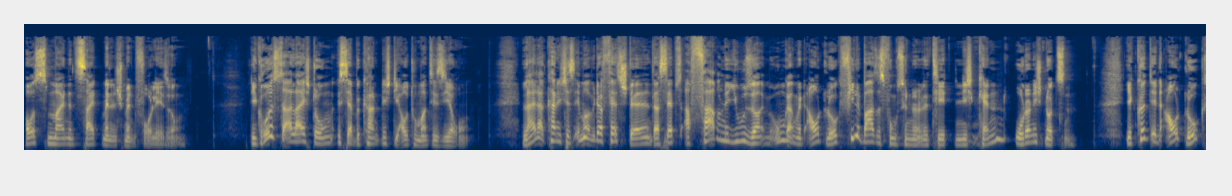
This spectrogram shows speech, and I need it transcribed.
aus meinen Zeitmanagement-Vorlesungen. Die größte Erleichterung ist ja bekanntlich die Automatisierung. Leider kann ich es immer wieder feststellen, dass selbst erfahrene User im Umgang mit Outlook viele Basisfunktionalitäten nicht kennen oder nicht nutzen. Ihr könnt in Outlook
